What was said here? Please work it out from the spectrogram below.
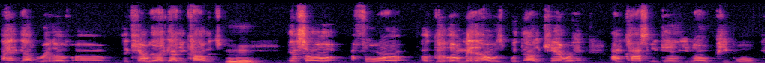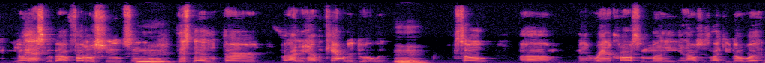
I had got rid of uh, the camera that I got in college, mm-hmm. and so for a good little minute I was without a camera and I'm constantly getting, you know, people, you know, ask asking about photo shoots and mm-hmm. this, that, and the third, but I didn't have a camera to do it with. Mm-hmm. So, um, man, ran across some money, and I was just like, you know what?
